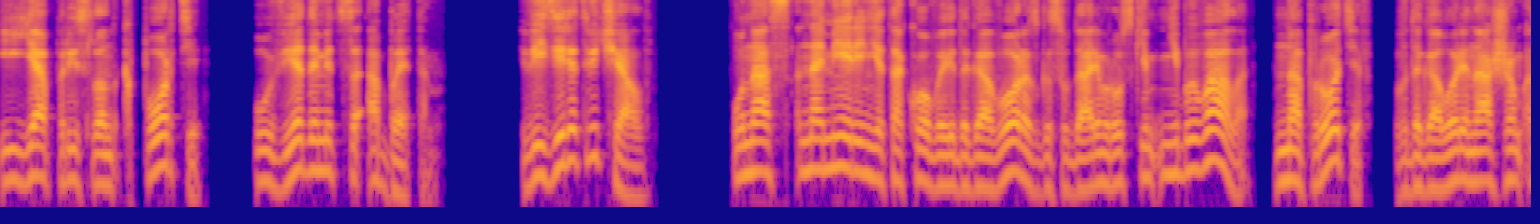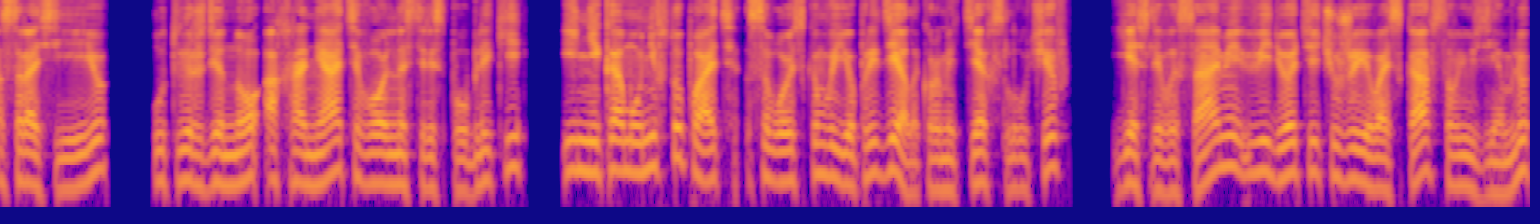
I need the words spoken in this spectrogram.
и я прислан к Порте уведомиться об этом. Визирь отвечал, у нас намерения такого и договора с государем русским не бывало. Напротив, в договоре нашем с Россией утверждено охранять вольность республики и никому не вступать с войском в ее пределы, кроме тех случаев, если вы сами введете чужие войска в свою землю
